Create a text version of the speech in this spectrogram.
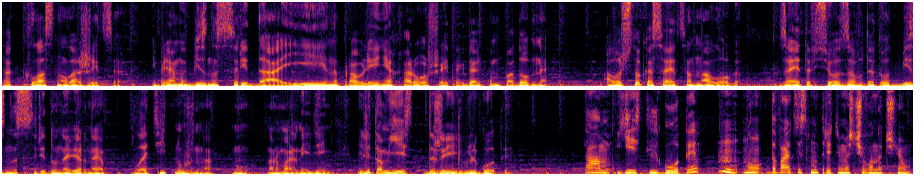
так классно ложится. И прям и бизнес-среда, и направление хорошее, и так далее и тому подобное. А вот что касается налогов, за это все, за вот эту вот бизнес-среду, наверное, платить нужно, ну, нормальные деньги? Или там есть даже и льготы? Там есть льготы, но давайте смотрите, мы с чего начнем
